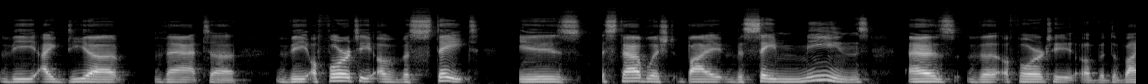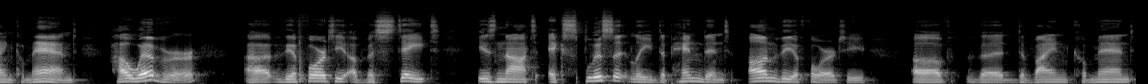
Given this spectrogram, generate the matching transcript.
the idea that uh, the authority of the state is established by the same means as the authority of the divine command. However, uh, the authority of the state is not explicitly dependent on the authority of the divine command,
